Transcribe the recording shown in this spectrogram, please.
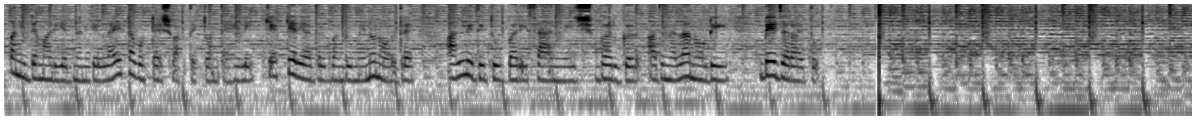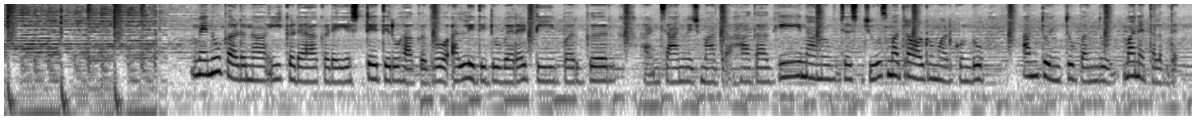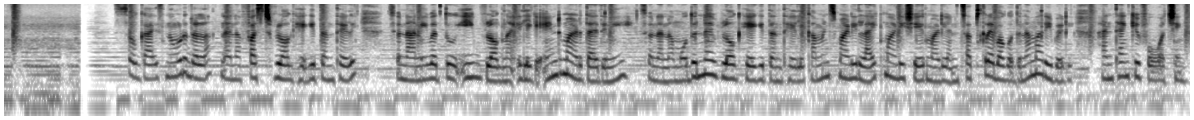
ಸ್ವಲ್ಪ ನಿದ್ದೆ ಮಾಡಿ ಎದ್ದು ನನಗೆ ಲೈಟಾಗಿ ಹೊಟ್ಟೆ ಹಶ್ವಾಗ್ತಿತ್ತು ಅಂತ ಹೇಳಿ ಕೆಫ್ಟೇರಿಯಾದಲ್ಲಿ ಬಂದು ಮೆನು ನೋಡಿದ್ರೆ ಅಲ್ಲಿದ್ದಿದ್ದು ಬರೀ ಸ್ಯಾಂಡ್ವಿಚ್ ಬರ್ಗರ್ ಅದನ್ನೆಲ್ಲ ನೋಡಿ ಬೇಜಾರಾಯಿತು. ಮೆನು ಕಾರ್ಡನ್ನು ಈ ಕಡೆ, ಆ ಕಡೆ ಎಷ್ಟೇ ತಿರು ಹಾಕಿದ್ರು ಅಲ್ಲಿದ್ದಿದ್ದು ವೆರೈಟಿ, ಬರ್ಗರ್ ಆ್ಯಂಡ್ ಸ್ಯಾಂಡ್ವಿಚ್ ಮಾತ್ರ. ಹಾಗಾಗಿ ನಾನು ಜಸ್ಟ್ ಜ್ಯೂಸ್ ಮಾತ್ರ ಆರ್ಡ್ರ್ ಮಾಡಿಕೊಂಡು ಅಂತೂ ಇಂತೂ ಬಂದು ಮನೆ ತಲುಪಿದೆ. ಸೊ ಗಾಯ್ಸ್ ನೋಡಿದ್ರಲ್ಲ ನನ್ನ ಫಸ್ಟ್ ವ್ಲಾಗ್ ಹೇಗಿತ್ತು ಹೇಳಿ ಸೊ ನಾನು ಇವತ್ತು ಈ ವ್ಲಾಗ್ನ ಇಲ್ಲಿಗೆ ಎಂಡ್ ಮಾಡ್ತಾ ಇದ್ದೀನಿ. ಸೊ ನನ್ನ ಮೊದಲನೇ ವ್ಲಾಗ್ ಹೇಗಿತ್ತು ಅಂತ ಹೇಳಿ ಕಮೆಂಟ್ಸ್ ಮಾಡಿ ಲೈಕ್ ಮಾಡಿ ಶೇರ್ ಮಾಡಿ ಆ್ಯಂಡ್ ಸಬ್ಸ್ಕ್ರೈಬ್ ಆಗೋದನ್ನು ಮರಿಬೇಡಿ. And thank you for watching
